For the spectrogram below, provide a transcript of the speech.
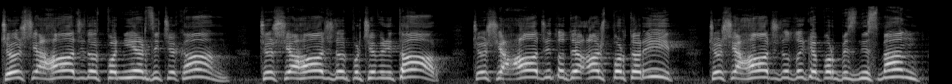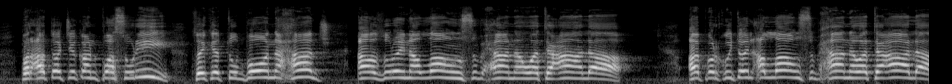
çështja haxhit është për njerëzit që kanë çështja haxhit është për qeveritarët çështja haxhit thojke është për të rit çështja haxhit thojke për biznesmen për ato që kanë pasuri thojke tubohen në haxh adhurojnë Allahun subhanahu wa taala A përkujtojnë Allahun subhanahu wa ta'ala,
